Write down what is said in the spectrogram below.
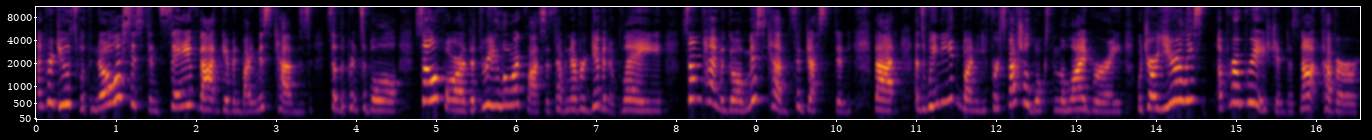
and produce with no assistance save that given by Miss Tebbs, said the principal. So far, the three lower classes have never given a play. Some time ago, Miss Tebbs suggested that, as we need money for special books in the library, which our yearly appropriation does not cover,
